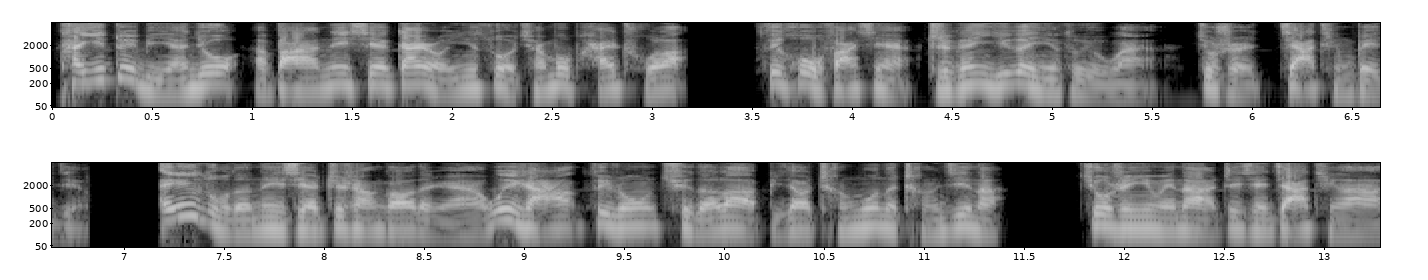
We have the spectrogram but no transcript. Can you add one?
他一对比研究啊，把那些干扰因素全部排除了，最后发现只跟一个因素有关，就是家庭背景。A 组的那些智商高的人，为啥最终取得了比较成功的成绩呢？就是因为呢，这些家庭啊，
